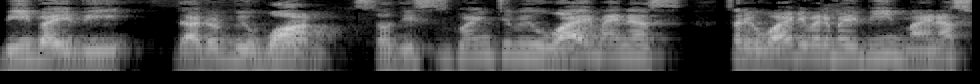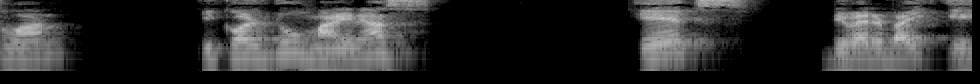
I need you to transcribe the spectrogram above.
B by B that would be one so this is going to be Y minus sorry Y divide by B minus one equal to minus X divided by A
